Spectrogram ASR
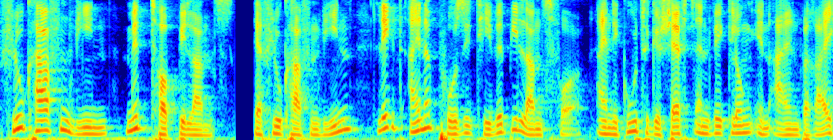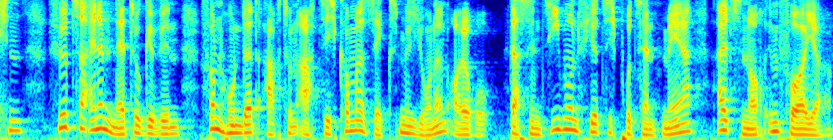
Flughafen Wien mit Top-Bilanz. Der Flughafen Wien legt eine positive Bilanz vor. Eine gute Geschäftsentwicklung in allen Bereichen führt zu einem Nettogewinn von 188,6 Millionen Euro. Das sind 47 Prozent mehr als noch im Vorjahr.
